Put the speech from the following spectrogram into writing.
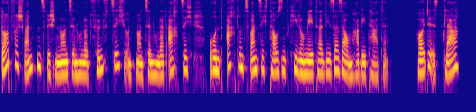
Dort verschwanden zwischen 1950 und 1980 rund 28.000 Kilometer dieser Saumhabitate. Heute ist klar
